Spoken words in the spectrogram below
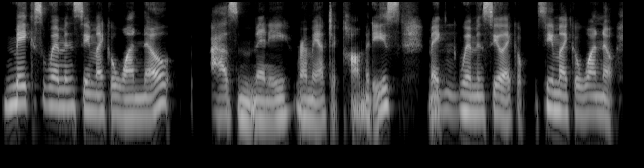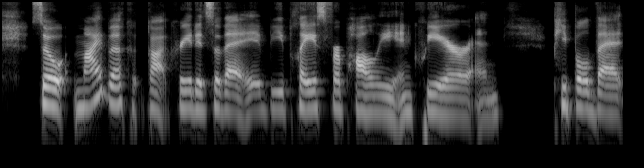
makes women seem like a one note, as many romantic comedies make Mhm. women see like seem like a one note. So my book got created so that it'd be place for poly and queer and people that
